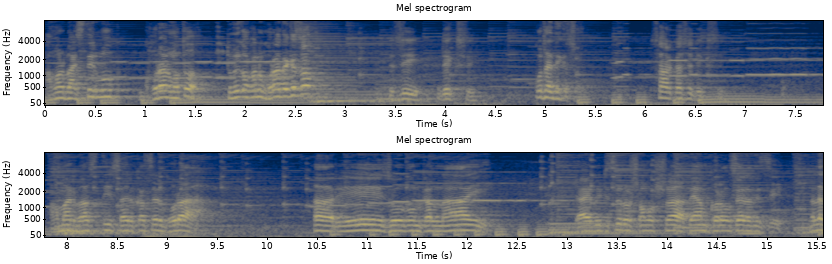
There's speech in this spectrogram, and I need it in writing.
আমার ভাস্তির মুখ ঘোরার মতো? তুমি কখনো ঘোরা দেখেছ? জি দেখছি। কোথায় দেখেছ? স্যার কাছে দেখছি। আমার ভাস্তি সার্কাসের ঘোড়া। আরে যৌবনকাল নাই। ডায়াবেটিসেরও সমস্যা ব্যায়াম করাও ছেড়ে দিছি। তাহলে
